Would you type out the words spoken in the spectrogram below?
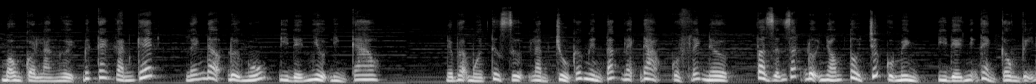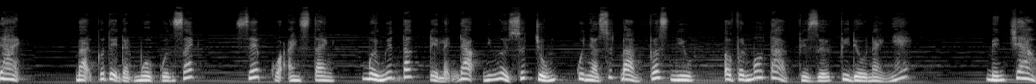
mà ông còn là người biết cách gắn kết, lãnh đạo đội ngũ đi đến nhiều đỉnh cao. Nếu bạn muốn thực sự làm chủ các nguyên tắc lãnh đạo của Fleckner và dẫn dắt đội nhóm tổ chức của mình đi đến những thành công vĩ đại, bạn có thể đặt mua cuốn sách Sếp của Einstein 10 nguyên tắc để lãnh đạo những người xuất chúng của nhà xuất bản First New ở phần mô tả phía dưới video này nhé. Mến chào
